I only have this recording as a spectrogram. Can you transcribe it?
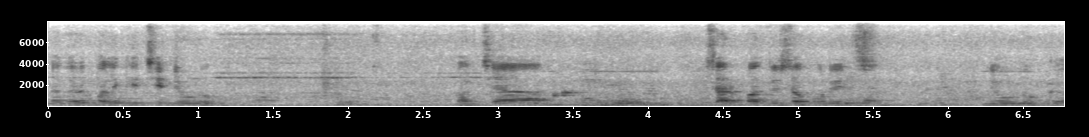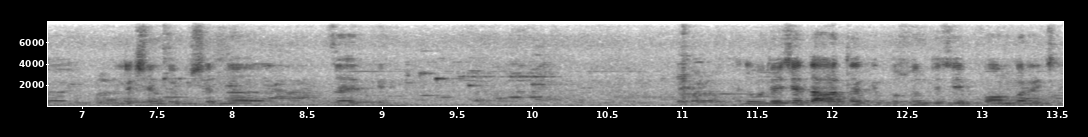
नगरपालिकेची निवडणूक. मागच्या चार पाच दिवसापूर्वीच निवडणूक इलेक्शन कमिशननं जाहीर केली. आणि उद्याच्या दहा तारखेपासून त्याचे फॉर्म भरायचे.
